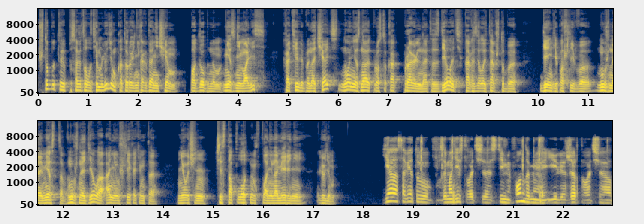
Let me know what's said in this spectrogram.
Что бы ты посоветовал тем людям, которые никогда ничем подобным не занимались, хотели бы начать, но не знают просто, как правильно это сделать, как сделать так, чтобы деньги пошли в нужное место, в нужное дело, а не ушли каким-то не очень чистоплотным в плане намерений людям? Я советую взаимодействовать э, с теми фондами или жертвовать э,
